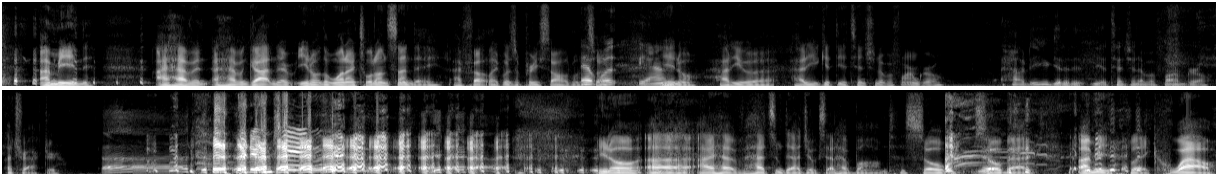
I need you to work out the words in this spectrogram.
I mean, I haven't I haven't gotten there. You know, the one I told on Sunday, I felt like was a pretty solid one. It so, was yeah. you know, how do you uh, how do you get the attention of a farm girl? How do you get it, the attention of a farm girl? A tractor. Ah. Ba-dum-ching. You know, uh, I have had some dad jokes that have bombed so so bad. I mean, like wow.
